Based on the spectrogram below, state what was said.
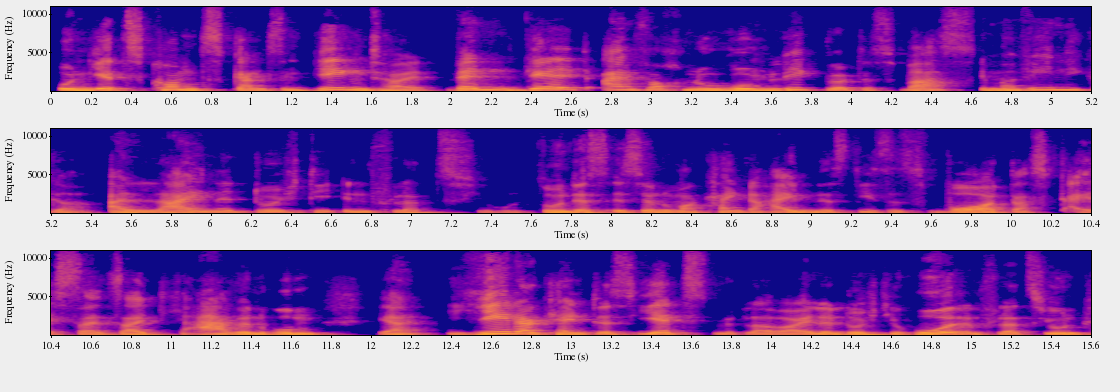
Und jetzt kommt es ganz im Gegenteil. Wenn Geld einfach nur rumliegt, wird es was? Immer weniger. Alleine durch die Inflation. So, und das ist ja nun mal kein Geheimnis. Dieses Wort, das geistert seit Jahren rum. Ja, jeder kennt es jetzt mittlerweile durch die hohe Inflation.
